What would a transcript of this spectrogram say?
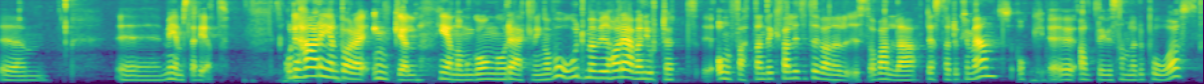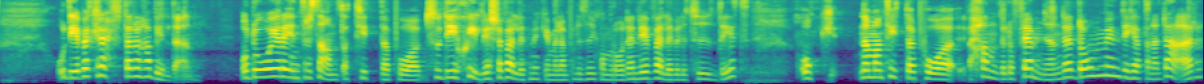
ehm, eh, med jämställdhet. Och det här är en bara enkel genomgång och räkning av ord, men vi har även gjort ett omfattande kvalitativ analys av alla dessa dokument och eh, allt det vi samlade på oss. Och det bekräftar den här bilden. Och då är det intressant att titta på, så det skiljer sig väldigt mycket mellan politikområden, det är väldigt, väldigt tydligt. Och när man tittar på handel och främjande, de myndigheterna där,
